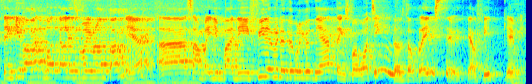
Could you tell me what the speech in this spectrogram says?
thank you banget buat kalian semua yang nonton ya. Eh, sampai jumpa di video-video berikutnya. Thanks for watching. Don't stop playing. Stay with Kelvin Gaming.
